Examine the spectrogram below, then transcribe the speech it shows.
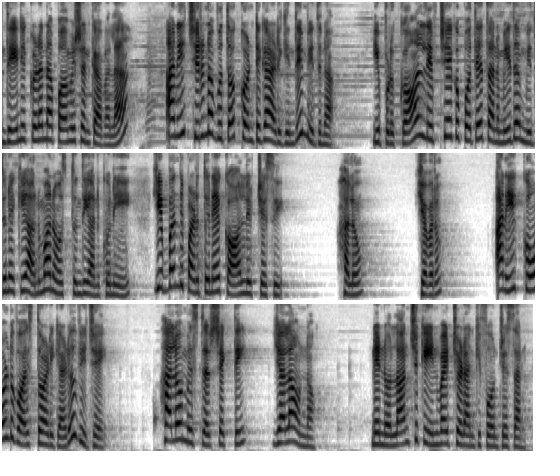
దీనికి కూడా నా పర్మిషన్ కావాలా? అని చిరునవ్వుతో కొంటిగా అడిగింది మిథున. ఇప్పుడు కాల్ లిఫ్ట్ చేయకపోతే తన మీద మిథునకి అనుమానం వస్తుంది అనుకుని ఇబ్బంది పడుతూనే కాల్ లిఫ్ట్ చేసి హలో ఎవరు? అని కోల్డ్ వాయిస్తో అడిగాడు విజయ్. హలో మిస్టర్ శక్తి ఎలా ఉన్నావు? నేను లంచ్కి ఇన్వైట్ చేయడానికి ఫోన్ చేశాను.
